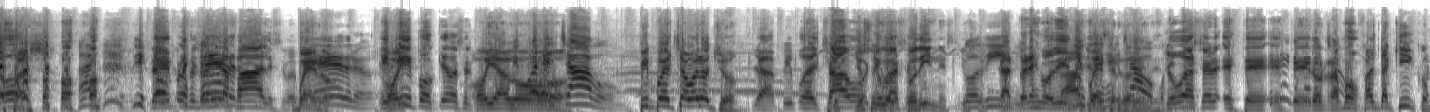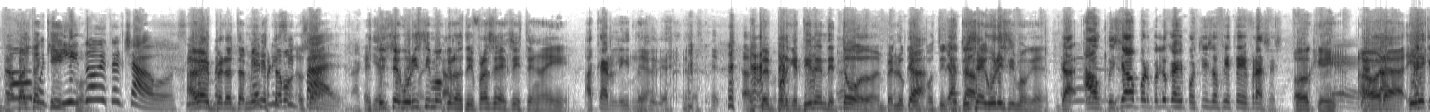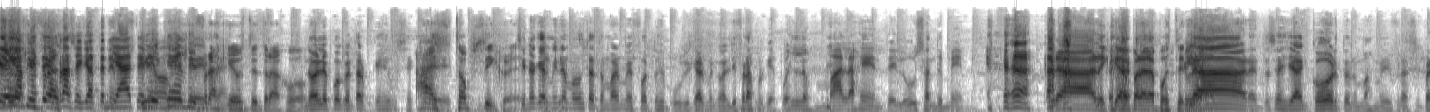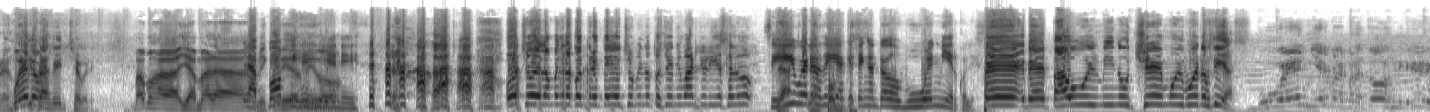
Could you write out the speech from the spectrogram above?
De profesor Pedro. Girafales. Bueno. Pedro. ¿Y Hoy- Pipo? ¿Qué va a hacer? Hoy hago... Tipo es el chavo. Pipo el Chavo el 8. Ya, Pipo es el chavo. yo soy voy a Godínez. yo soy. Godín. Ya, tú eres Godín. Ah, Yo puede ser Godínez. Yo voy a hacer este, Tiene que este, ser Don el chavo. Ramón. Falta Kiko, pues, No, falta pues, ¿Y Kiko. dónde está el chavo? Sí, A ver, el- pero también el estamos... o sea, principal. ¿A quién estoy ponemos segurísimo el que chavo? los disfraces existen ahí. A Ya. Estoy, porque tienen de todo en peluca Ya, y postizo. ya Estoy está. segurísimo que... Ya, auspiciado por Pelucas y Postizos, fiesta de disfraces. Ok, ahora... ¿Y de que qué diga es el fiesta de disfraz? ya tenemos. Ya ¿Y de tenemos qué es el este disfraz que usted trajo? No le puedo contar porque es un secreto. Ah, es top secret. Sino que a mí no me gusta tomarme fotos y publicarme con el disfraz porque después los mala gente lo usan de meme. Claro, y queda para la posteridad. Claro, entonces ya en corto nomás me disfrazo. Pero es Bueno. un bien chévere. Vamos a llamar a La mi popis querido amigo. Jenny. 8 de la mañana con 38 minutos, Jenny Marjorie, ya saludó. Sí, La- buenos días, pompis. que tengan todos buen miércoles. Pe- Pe- Paul Minuché, muy buenos días. Buen miércoles para todos, mi querido.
